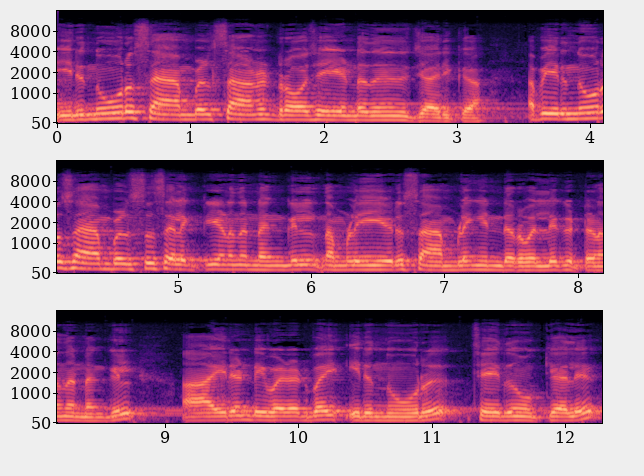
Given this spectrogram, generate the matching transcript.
ഇരുന്നൂറ് സാമ്പിൾസ് ആണ് ഡ്രോ ചെയ്യേണ്ടതെന്ന് വിചാരിക്കുക. അപ്പോൾ ഇരുന്നൂറ് സാമ്പിൾസ് സെലക്ട് ചെയ്യണമെന്നുണ്ടെങ്കിൽ നമ്മൾ ഈ ഒരു സാമ്പിളിംഗ് ഇന്റർവെല്ലിൽ കിട്ടണമെന്നുണ്ടെങ്കിൽ ആയിരം ഡിവൈഡഡ് ബൈ ഇരുന്നൂറ് ചെയ്ത് നോക്കിയാൽ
